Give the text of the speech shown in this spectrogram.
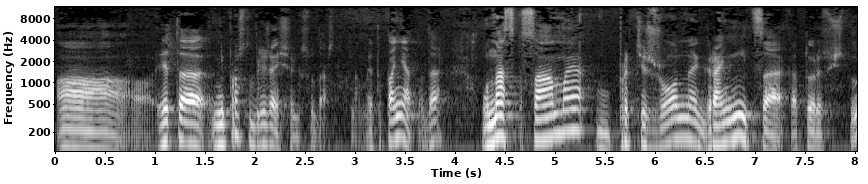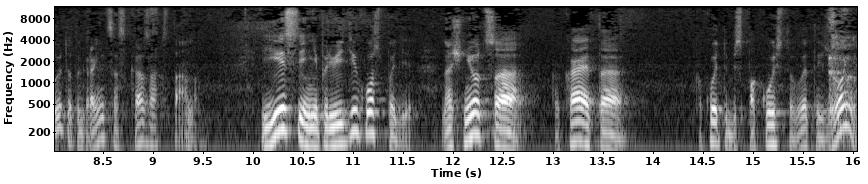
а, это не просто ближайшее государство к нам, это понятно, да? У нас самая протяженная граница, которая существует, это граница с Казахстаном. И если, не приведи Господи, начнется какая-то, какое-то беспокойство в этой зоне,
